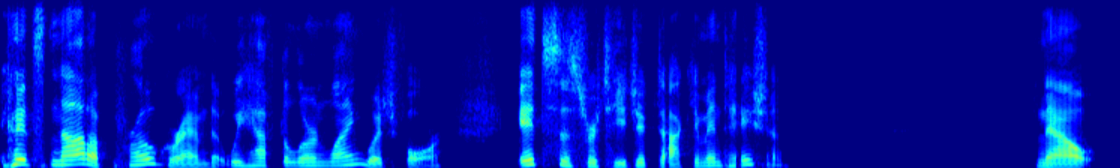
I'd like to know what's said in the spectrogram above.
It's not a program that we have to learn language for. It's a strategic documentation. Now,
